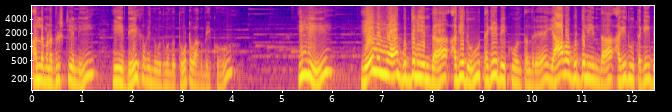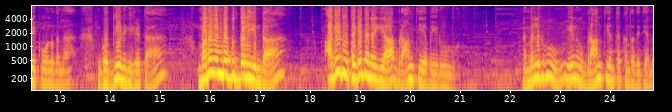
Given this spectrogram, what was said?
ಅಲ್ಲಮನ ದೃಷ್ಟಿಯಲ್ಲಿ ಈ ದೇಹವೆನ್ನುವುದು ಒಂದು ತೋಟವಾಗಬೇಕು. ಇಲ್ಲಿ ಏನನ್ನ ಗುದ್ದಲಿಯಿಂದ ಅಗೆದು ತೆಗೆಯಬೇಕು ಅಂತಂದರೆ, ಯಾವ ಗುದ್ದಲಿಯಿಂದ ಅಗೆದು ತೆಗೆಯಬೇಕು ಅನ್ನೋದನ್ನು ಗೊಗ್ಗೇನಿಗೆ ಹೇಳ್ತಾ, ಮನವೆಂಬ ಗುದ್ದಲಿಯಿಂದ ಅಗೆದು ತೆಗೆದನಯ್ಯ ಭ್ರಾಂತಿಯ ಬೇರು. ನಮ್ಮೆಲ್ಲರಿಗೂ ಏನು ಭ್ರಾಂತಿ ಅಂತಕ್ಕಂಥದ್ದು ಇದೆಯಲ್ಲ?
